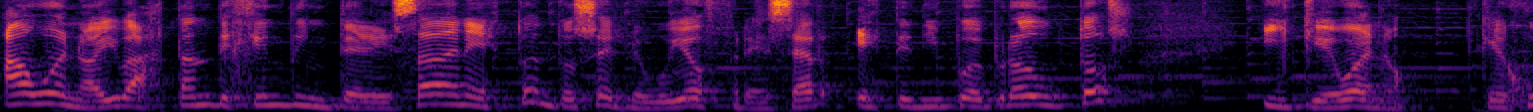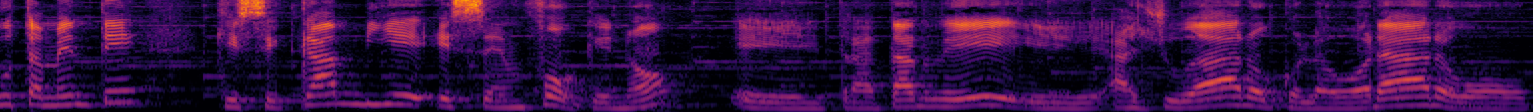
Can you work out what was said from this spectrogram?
ah bueno, hay bastante gente interesada en esto, entonces le voy a ofrecer este tipo de productos y que bueno, que justamente que se cambie ese enfoque, ¿no? Eh, tratar de eh, ayudar o colaborar o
